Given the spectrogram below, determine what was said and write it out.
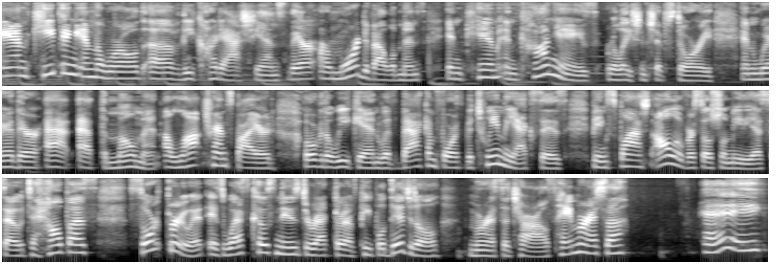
And keeping in the world of the Kardashians, there are more developments in Kim and Kanye's relationship story and where they're at at the moment. A lot transpired over the weekend with back and forth between the exes being splashed all over social media. So to help us sort through it is West Coast News Director of People Digital, Marissa Charles. Hey, Marissa. Hey.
